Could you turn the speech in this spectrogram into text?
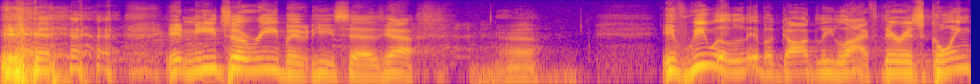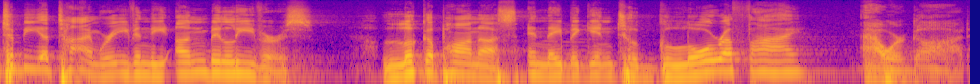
it needs a reboot, he says. Yeah. Uh, if we will live a godly life, there is going to be a time where even the unbelievers look upon us and they begin to glorify our God.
